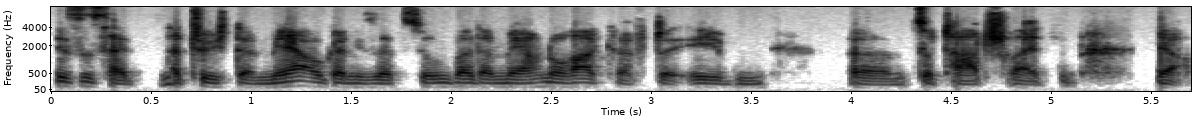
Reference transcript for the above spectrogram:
Ist es halt natürlich dann mehr Organisation, weil dann mehr Honorarkräfte eben ähm, zur Tat schreiten. Ja.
